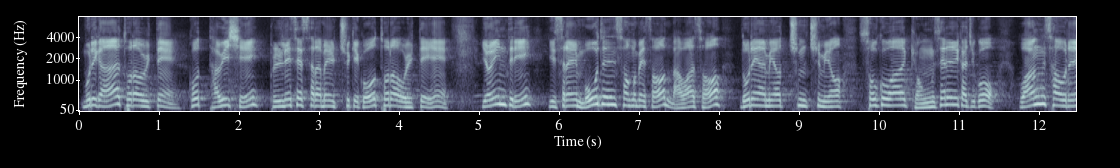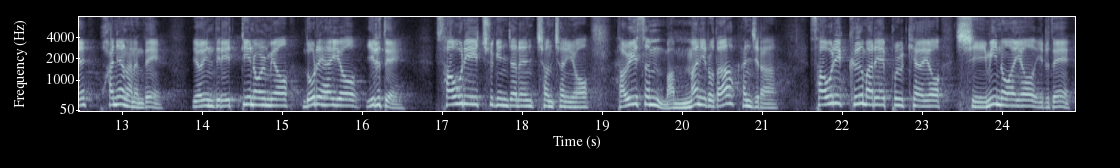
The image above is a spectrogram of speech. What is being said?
무리가 돌아올 때 곧 다윗이 블레셋 사람을 죽이고 돌아올 때에 여인들이 이스라엘 모든 성읍에서 나와서 노래하며 춤추며 소고와 경세를 가지고 왕 사울을 환영하는데 여인들이 뛰놀며 노래하여 이르되 사울이 죽인 자는 천천히요 다윗은 만만히로다 한지라 사울이 그 말에 불쾌하여 심히 노하여 이르되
